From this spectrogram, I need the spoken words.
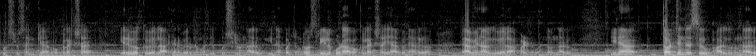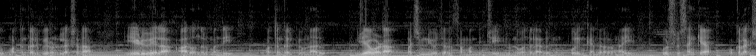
పురుషుల సంఖ్య ఒక లక్ష ఇరవై ఒక్క వేల ఎనభై రెండు మంది పురుషులు ఉన్నారు. ఈ నేపథ్యంలో స్త్రీలు కూడా ఒక లక్ష యాభై నాలుగు యాభై నాలుగు వేల పన్నెండు మంది ఉన్నారు. ఈయన థర్డ్ జనరల్స్ ఆరుగురు ఉన్నారు మొత్తం కలిపి రెండు లక్షల ఏడు వేల ఆరు వందల మంది మొత్తం కలిపి ఉన్నారు. విజయవాడ పశ్చిమ నియోజకవర్గం సంబంధించి రెండు వందల యాభై మూడు పోలింగ్ కేంద్రాలు ఉన్నాయి. పురుషుల సంఖ్య ఒక లక్ష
